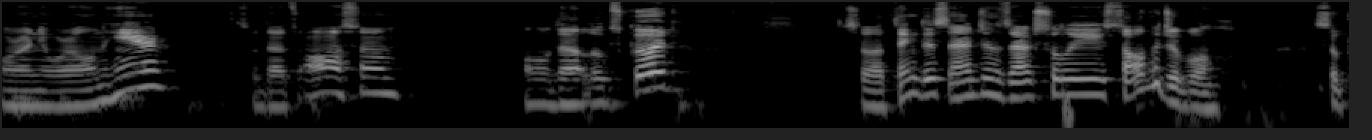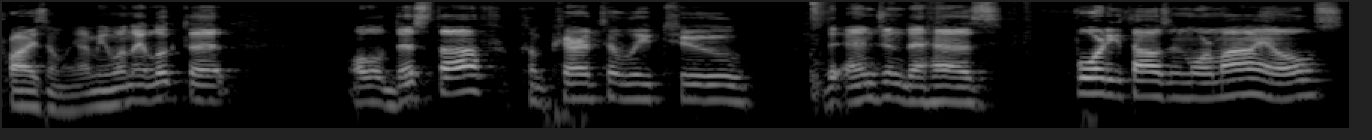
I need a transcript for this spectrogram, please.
or anywhere on here. So that's awesome. All of that looks good. So I think this engine is actually salvageable, surprisingly. I mean, when I looked at all of this stuff comparatively to the engine that has 40,000 more miles,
